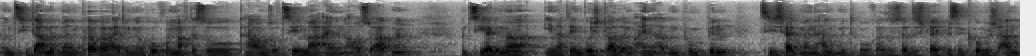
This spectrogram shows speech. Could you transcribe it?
und ziehe damit meine Körperhaltung hoch und mache das so, keine Ahnung, so zehnmal ein- und ausatmen und ziehe halt immer, je nachdem, wo ich gerade am Einatmenpunkt bin, ziehe ich halt meine Hand mit hoch. Also es hört sich vielleicht ein bisschen komisch an,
